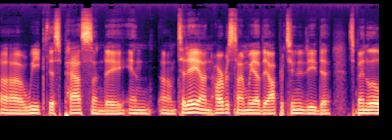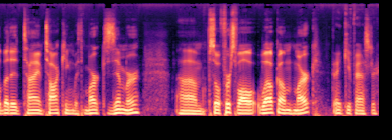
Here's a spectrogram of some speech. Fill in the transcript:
uh, week this past Sunday. And um, today on Harvest Time, we have the opportunity to spend a little bit of time talking with Mark Zimmer. Um, so, first of all, welcome, Mark. Thank you, Pastor.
